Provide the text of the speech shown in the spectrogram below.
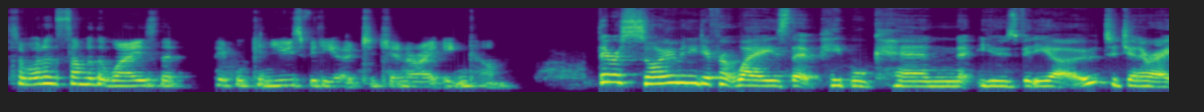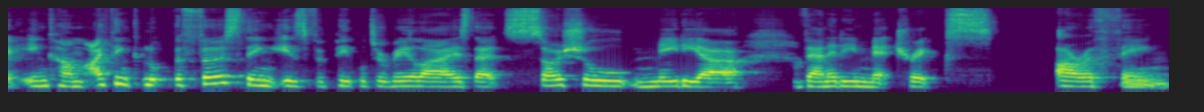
So, what are some of the ways that people can use video to generate income? There are so many different ways that people can use video to generate income. I think, look, the first thing is for people to realize that social media vanity metrics are a thing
